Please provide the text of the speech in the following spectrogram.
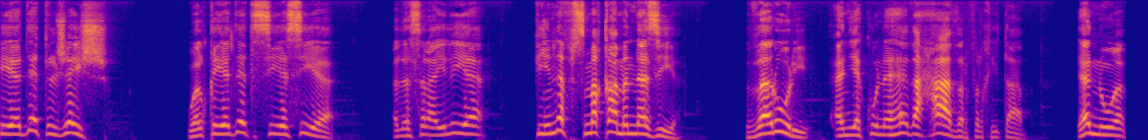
قيادات الجيش والقيادات السياسية الإسرائيلية في نفس مقام النازية. ضروري أن يكون هذا حاضر في الخطاب لأنه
